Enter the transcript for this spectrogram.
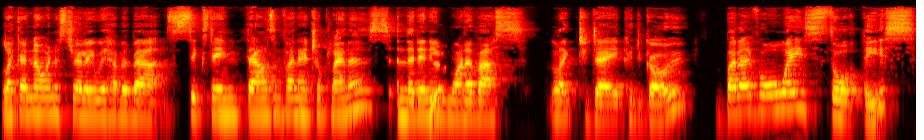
like I know in Australia, we have about 16,000 financial planners and that any Yeah. one of us like today could go. But I've always thought this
